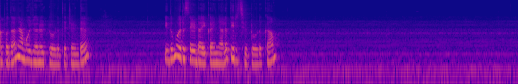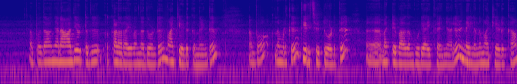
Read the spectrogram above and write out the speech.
അപ്പോൾ ഇതാ ഞാൻ മുഴുവൻ ഇട്ട് കൊടുത്തിട്ടുണ്ട്. ഇതും ഒരു സൈഡായി കഴിഞ്ഞാൽ തിരിച്ചിട്ട് കൊടുക്കാം. അപ്പോൾ ഇതാ ഞാൻ ആദ്യം ഇട്ടത് കളറായി വന്നതുകൊണ്ട് മാറ്റിയെടുക്കുന്നുണ്ട്. അപ്പോൾ നമ്മൾക്ക് തിരിച്ചിട്ട് കൊടുത്ത് മറ്റേ ഭാഗം കൂടി ആയിക്കഴിഞ്ഞാൽ എണ്ണയിൽ നിന്ന് മാറ്റിയെടുക്കാം.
